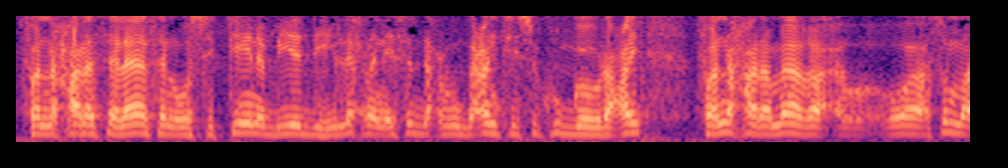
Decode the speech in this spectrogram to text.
fanaxara halaathan wa sitiina biyadihi lixdan iyo saddex buu gacantiisa ku gowracay. Fanaxara huma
